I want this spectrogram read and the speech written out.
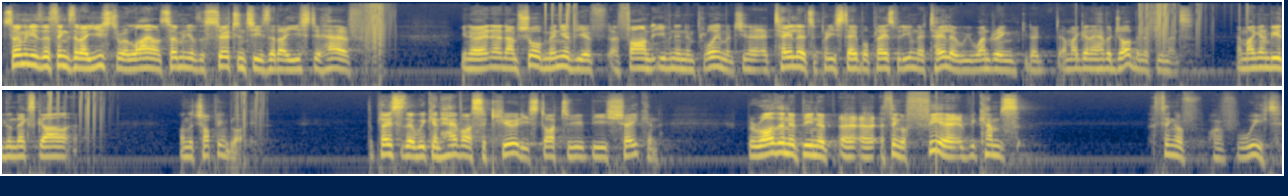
so many of the things that I used to rely on, so many of the certainties that I used to have you know, and, and I'm sure many of you have, have, found even in employment, you know, at Taylor it's a pretty stable place, but even at Taylor we're wondering, you know, am I going to have a job in a few months? Am I going to be the next guy on the chopping block? The places that we can have our security start to be shaken. But rather than it being a, a, a thing of fear, it becomes a thing of, of wheat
